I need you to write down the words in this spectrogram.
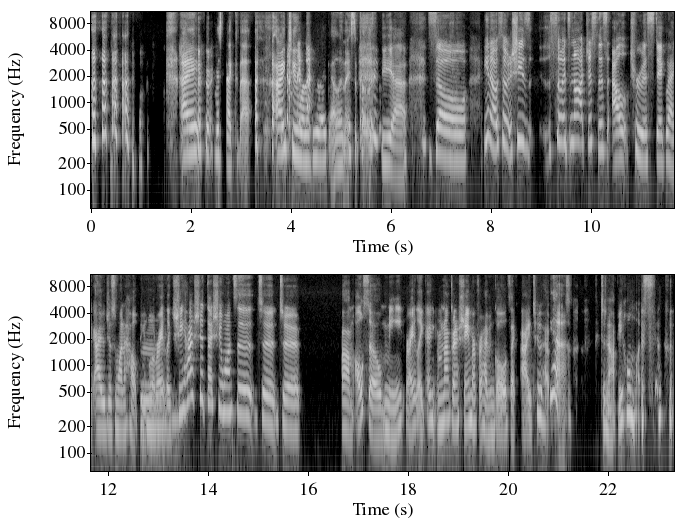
I respect that. I too want to be like Ellen, I suppose. Yeah. So, you know, so she's so it's not just this altruistic like i just want to help people mm. right? Like mm. she has shit that she wants to to to um also meet right? Like I, am not going to shame her for having goals like i too have yeah. to not be homeless.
